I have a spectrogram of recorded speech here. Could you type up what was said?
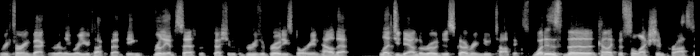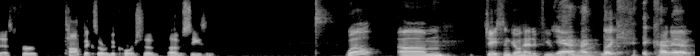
referring back earlier where you were talking about being really obsessed with, especially with the Bruiser Brody story and how that led you down the road to discovering new topics. What is the kind of like the selection process for topics over the course of of season? well um jason go ahead if you if you yeah. I, like it kind of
